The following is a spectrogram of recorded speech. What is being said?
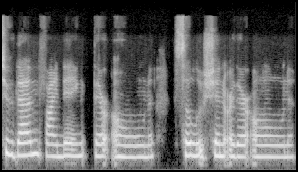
to them finding their own solution or their own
